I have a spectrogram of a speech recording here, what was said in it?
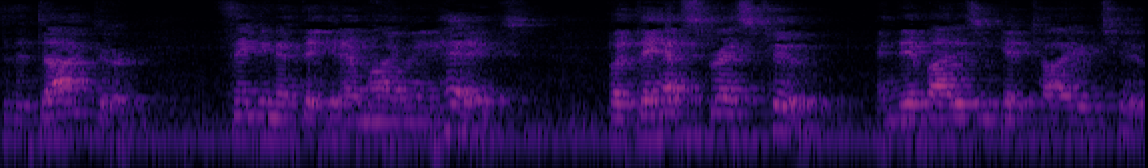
to the doctor thinking that they could have migraine headaches. But they have stress too, and their bodies can get tired too.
